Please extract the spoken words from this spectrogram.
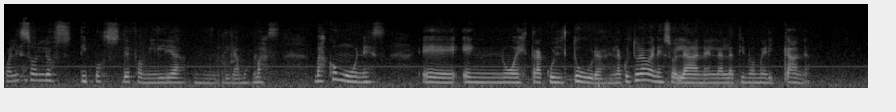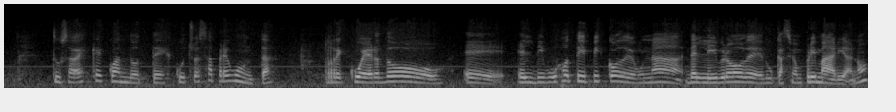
¿Cuáles, son los tipos de familia, mm, digamos, más, más comunes eh, en nuestra cultura, en la cultura venezolana, en la latinoamericana? Tú sabes que cuando te escucho esa pregunta, recuerdo eh, el dibujo típico de una, del libro de educación primaria, ¿no?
